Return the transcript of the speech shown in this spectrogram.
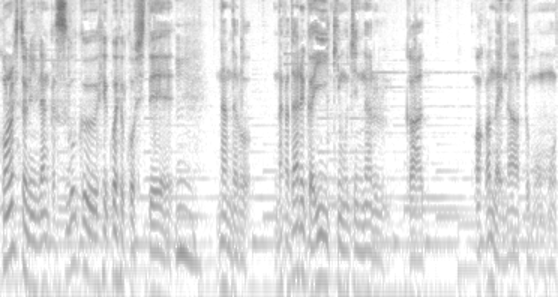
この人になんかすごくへこへこしてう、ん。なんだろうなんか誰かいい気持ちになるかわかんないなとも思っ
